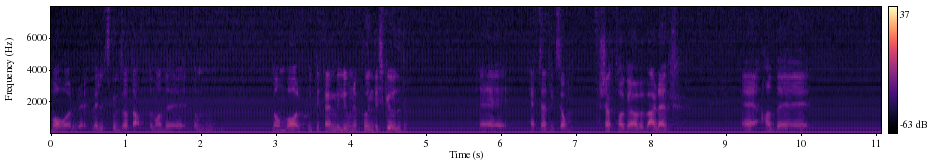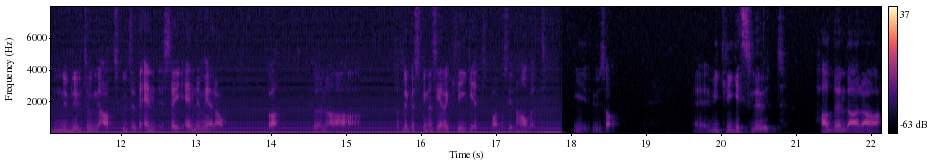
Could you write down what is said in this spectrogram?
var väldigt skuldsatta, de, hade, de, de var 75 miljoner pund i skuld eh, efter att liksom försökt ta över världen eh, hade nu blivit tvungna att skuldsätta en, sig ännu mer för att kunna för att lyckas finansiera kriget på andra sidan havet i USA. Eh, vid krigets slut hade den där eh, uh,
